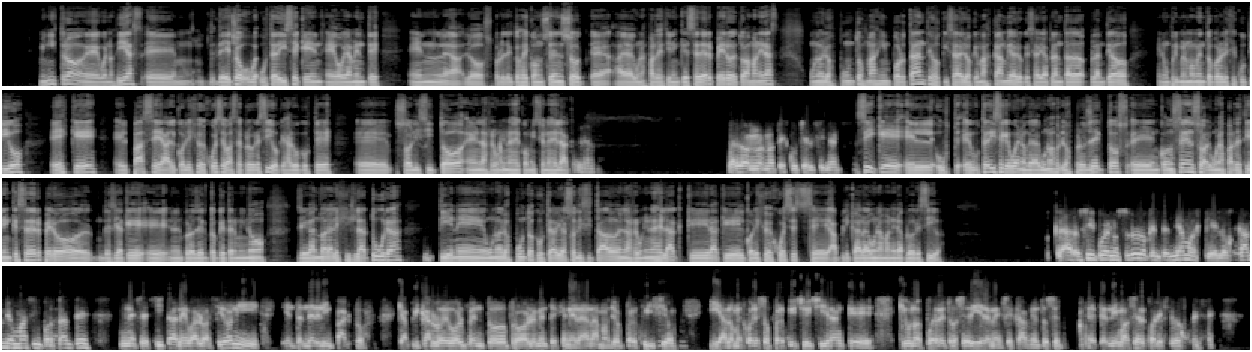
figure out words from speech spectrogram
Ministro, eh, buenos días. Eh, de hecho, usted dice que eh, obviamente en los proyectos de consenso hay algunas partes que tienen que ceder, pero de todas maneras uno de los puntos más importantes o quizá de lo que más cambia de lo que se había plantado, planteado en un primer momento por el Ejecutivo es que el pase al colegio de jueces va a ser progresivo, que es algo que usted solicitó en las reuniones de comisiones del ACT. Perdón, no, te escuché el final. Sí, que el, usted, eh, usted dice que bueno, que algunos los proyectos eh, en consenso, algunas partes tienen que ceder, pero decía que eh, en el proyecto que terminó llegando a la legislatura tiene uno de los puntos que usted había solicitado en las reuniones del AC, que era que el colegio de jueces se aplicara de una manera progresiva. Claro, sí, pues nosotros lo que entendíamos es que los cambios más importantes necesitan evaluación y, entender el impacto, que aplicarlo de golpe en todo probablemente generara mayor perjuicio y a lo mejor esos perjuicios hicieran que, que uno después retrocediera en ese cambio. Entonces pretendimos hacer colegio de jueces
